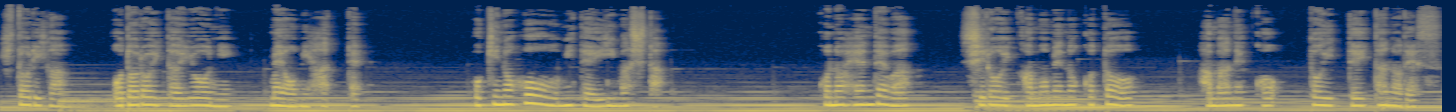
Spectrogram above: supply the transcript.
一人が驚いたように目を見張って、沖の方を見て言いました。この辺では白いカモメのことを浜猫と言っていたのです。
